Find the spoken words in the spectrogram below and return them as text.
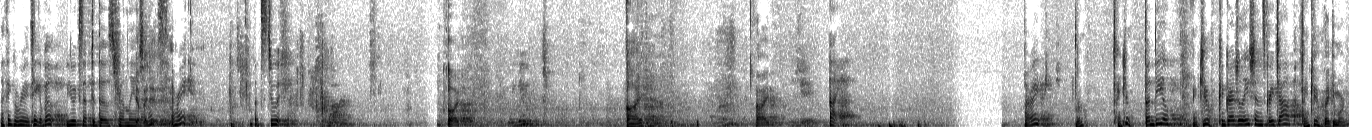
I think we're ready to take a vote. You accepted those friendly Yes, I did. amendments? All right. Let's do it. Aye. Aye. Aye. Aye. All right, No? Thank you, done deal. thank you, Congratulations, great job. thank you. Thank you, Martin.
